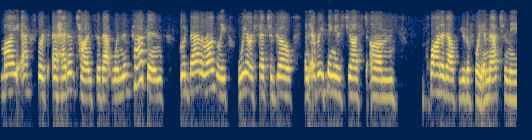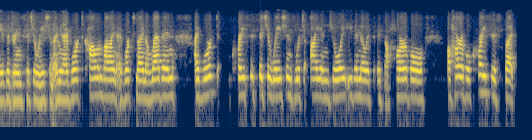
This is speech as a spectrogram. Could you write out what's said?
my experts ahead of time so that when this happens, good, bad, or ugly, we are set to go and everything is just um, plotted out beautifully. And that to me is a dream situation. I mean, I've worked Columbine, I've worked 9 11, I've worked crisis situations, which I enjoy, even though it's it's a horrible a horrible crisis. But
